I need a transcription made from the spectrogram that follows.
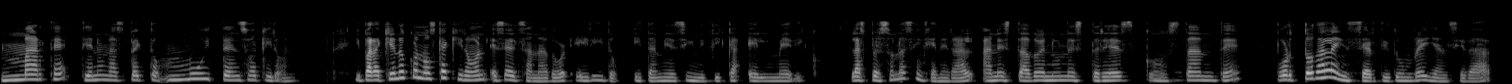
Marte tiene un aspecto muy tenso a Quirón y para quien no conozca, Quirón es el sanador herido y también significa el médico. Las personas en general han estado en un estrés constante por toda la incertidumbre y ansiedad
